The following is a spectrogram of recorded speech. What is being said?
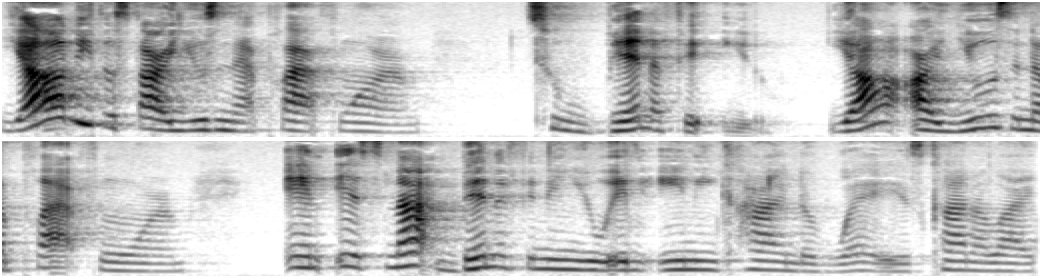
Y'all need to start using that platform to benefit you. Y'all are using the platform and it's not benefiting you in any kind of way. It's kind of like,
